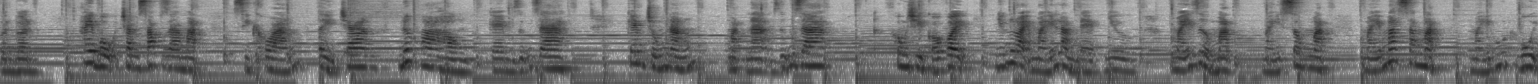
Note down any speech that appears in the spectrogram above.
vân vân. Hay bộ chăm sóc da mặt, xịt khoáng, tẩy trang, nước hoa hồng, kem dưỡng da, kem chống nắng, mặt nạ dưỡng da. Không chỉ có vậy, những loại máy làm đẹp như máy rửa mặt, máy xông mặt, máy mát xa mặt, máy hút bụi,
